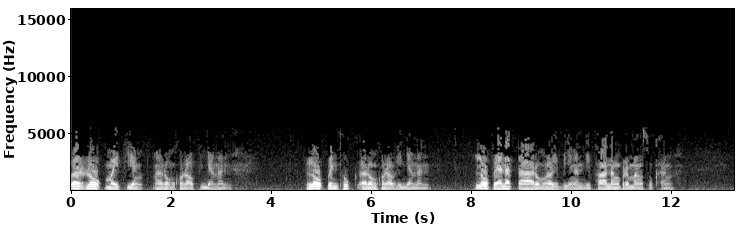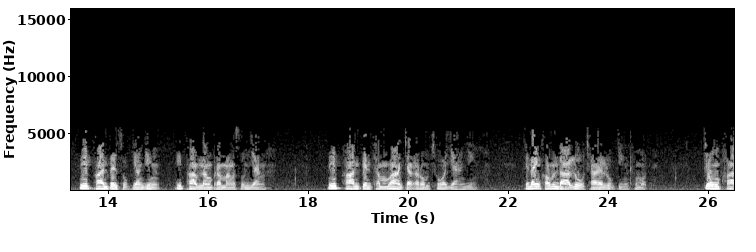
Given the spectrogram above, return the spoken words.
ว่าโลกไม่เที่ยงอารมณ์ของเราเป็นอย่างนั้น โลกเป็นทุกข์อารมณ์ของเราเห็นอย่างนั้น โลกเป็นอนัตตาอารมณ์ของเราเห็นเป็นอย่างนั้นนิพพานังประมังสุขขังนิพพานเป็นสุขอย่างยิ่ง นิพพานังประมังสุญญ์อย่าง นิพพานเป็นธรรมว่างจากอารมณ์ชั่วอย่างยิ่งฉะนั้นขอบรรดาลูกชายลูกหญิงทั้งหมด จงพา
